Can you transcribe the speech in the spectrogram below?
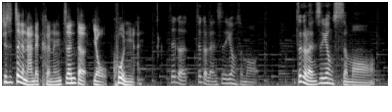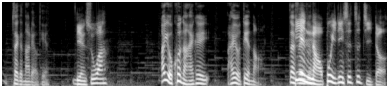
就是这个男的可能真的有困难。这个这个人是用什么？这个人是用什么在跟他聊天？脸书啊，啊，有困难还可以，还有电脑，在电脑不一定是自己的，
